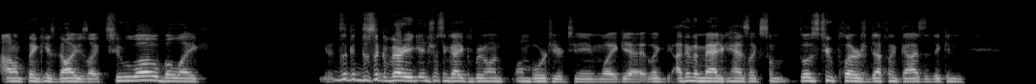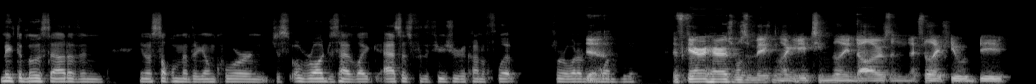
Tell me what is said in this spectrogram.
I don't think his value is like too low, but like it's like just like a very interesting guy you can bring on on board to your team. Like, yeah, like I think the Magic has like some those two players are definitely guys that they can make the most out of and you know supplement their young core and just overall just have like assets for the future to kind of flip for whatever yeah. they want to do. If Gary Harris wasn't making like eighteen million dollars, and I feel like he would be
